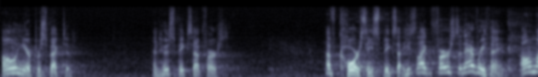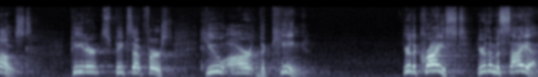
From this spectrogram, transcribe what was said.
own your perspective. And who speaks up first? Of course, he speaks up. He's like first in everything, almost. Peter speaks up first. You are the king. You're the Christ. You're the Messiah.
